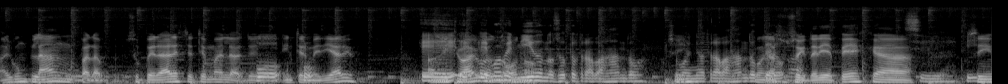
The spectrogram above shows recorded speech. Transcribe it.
algún plan para superar este tema de la- del Po- po- intermediario? ¿Han Eh, hecho algo? hemos No, no. venido nosotros trabajando, Sí. hemos venido trabajando, Con pero la subsecretaría de Pesca. Sí, y, Sí.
